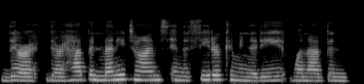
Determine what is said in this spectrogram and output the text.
there there have been many times in the theater community when I've been,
